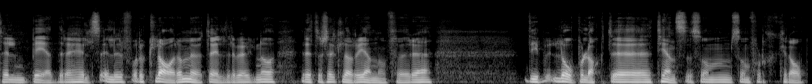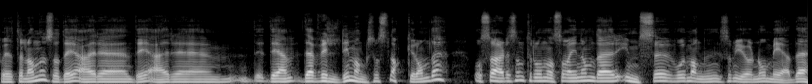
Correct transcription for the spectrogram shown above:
til bedre helse, eller for å klare å møte eldrebølgene og rett og slett klare å gjennomføre de lovpålagte tjenester som, som, folk har krav på i dette landet. Så det er, det, er, det, er, det er, veldig mange som snakker om det. Og så er det, som Trond også var innom, det er ymse hvor mange som gjør noe med det,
